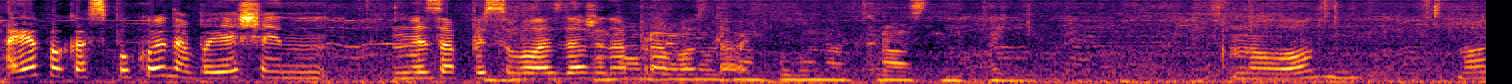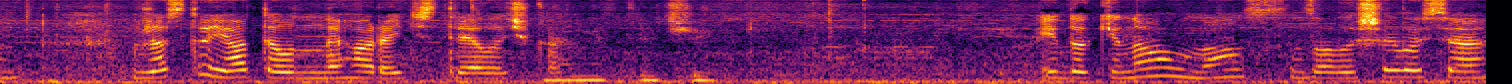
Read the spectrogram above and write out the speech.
А я поки спокійна, бо я ще й не записувалась навіть на право поїхати. Ну ладно, ладно. Вже стояти, он не горить стрілочка. І до кіно у нас залишилося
